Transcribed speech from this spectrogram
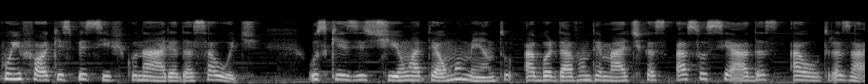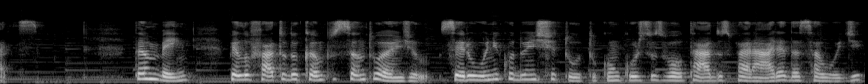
com enfoque específico na área da saúde. Os que existiam até o momento abordavam temáticas associadas a outras áreas. Também, pelo fato do campus Santo Ângelo ser o único do Instituto com cursos voltados para a área da saúde,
